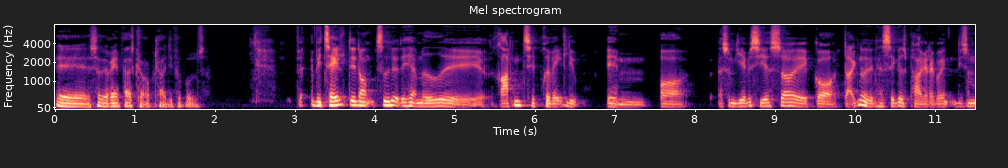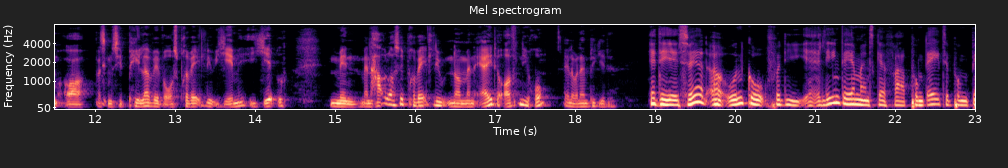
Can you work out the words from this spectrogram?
øh, så vi rent faktisk kan opklare de forbrydelser. Vi talte lidt om tidligere det her med øh, retten til privatliv, øhm, og altså, som Jeppe siger, så øh, går der er ikke noget i den her sikkerhedspakke, der går ind ligesom og hvad skal man sige, piller ved vores privatliv hjemme i hjemmet. Men man har vel også et privatliv, når man er i det offentlige rum, eller hvordan Birgitte? Ja, det er svært at undgå, fordi øh, alene det, at man skal fra punkt A til punkt B,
